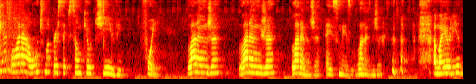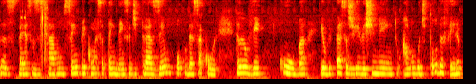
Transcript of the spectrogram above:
E agora a última percepção que eu tive foi laranja, laranja, laranja. É isso mesmo, laranja. a maioria das peças estavam sempre com essa tendência de trazer um pouco dessa cor. Então eu vi cuba, eu vi peças de revestimento ao longo de toda a feira,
